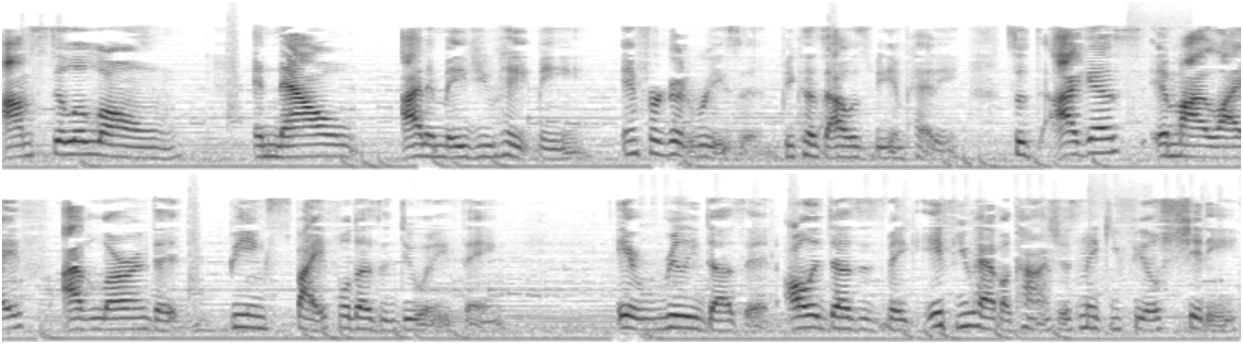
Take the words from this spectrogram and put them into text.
I'm still alone, and now I done made you hate me, and for good reason, because I was being petty. So I guess in my life, I've learned that being spiteful doesn't do anything. It really doesn't. All it does is make, if you have a conscience, make you feel shitty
